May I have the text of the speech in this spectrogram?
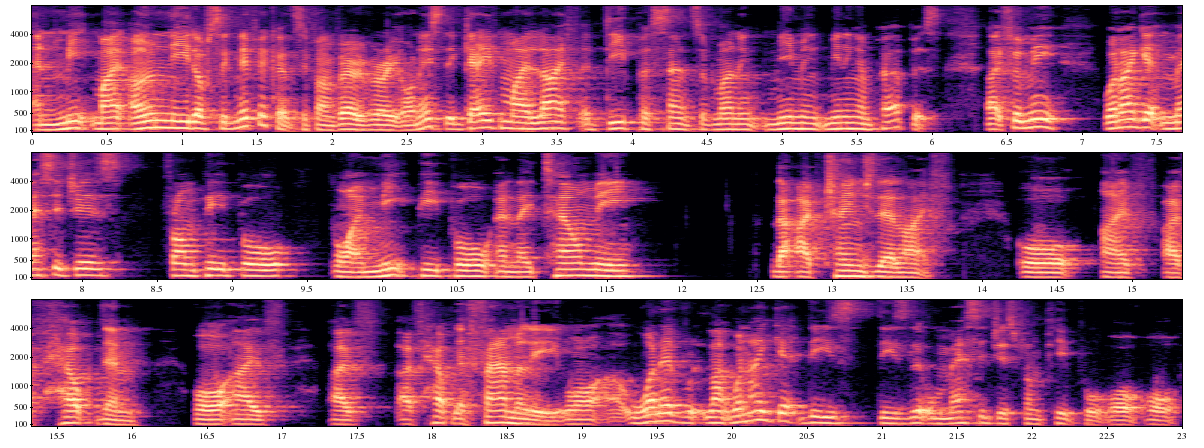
and meet my own need of significance if i'm very very honest. It gave my life a deeper sense of meaning, meaning and purpose. Like for me when i get messages from people or i meet people and they tell me that i've changed their life or i've i've helped them or i've i've i've helped their family or whatever like when i get these these little messages from people or or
